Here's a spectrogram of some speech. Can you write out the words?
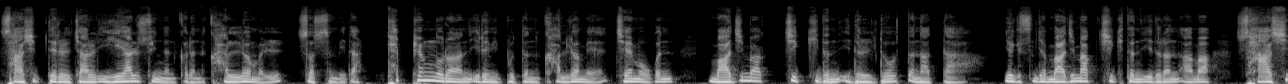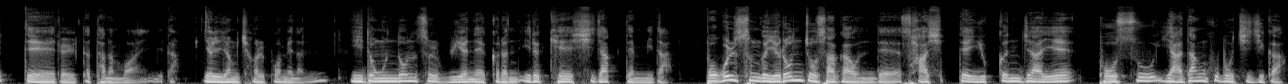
40대를 잘 이해할 수 있는 그런 칼럼을 썼습니다. 태평로라는 이름이 붙던 칼럼의 제목은 마지막 지키던 이들도 떠났다. 여기서 이제 마지막 지키던 이들은 아마 40대를 뜻하는 모양입니다. 연령층을 보면은 이동훈 논설위원회 글은 이렇게 시작됩니다. 보궐선거 여론조사 가운데 40대 유권자의 보수 야당 후보 지지가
